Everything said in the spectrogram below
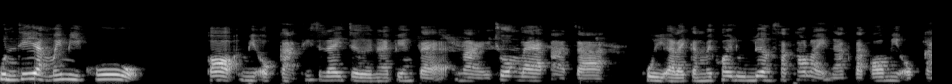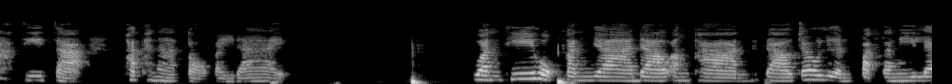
คุณที่ยังไม่มีคู่ ก็มีโอกาสที่จะได้เจอนะเพียงแต่ในช่วงแรกอาจจะคุยอะไรกันไม่ค่อยรู้เรื่องสักเท่าไหร่นัก แต่ก็มีโอกาสที่จะพัฒนาต่อไปได้ วันที่ 6 กันยา ดาวอังคาร ดาวเจ้าเรือนปัตตานี และ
